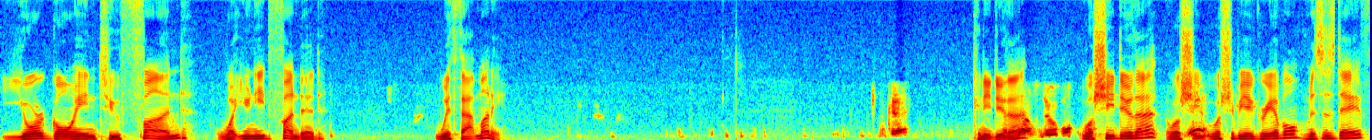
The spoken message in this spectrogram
you're going to fund what you need funded with that money. Okay. Can you do That that? sounds doable. Will she do that? Will she Yeah. will she be agreeable, Mrs. Dave?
